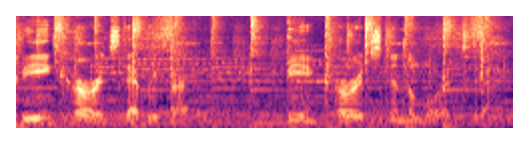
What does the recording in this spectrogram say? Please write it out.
Be encouraged, everybody. Be encouraged in the Lord today.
